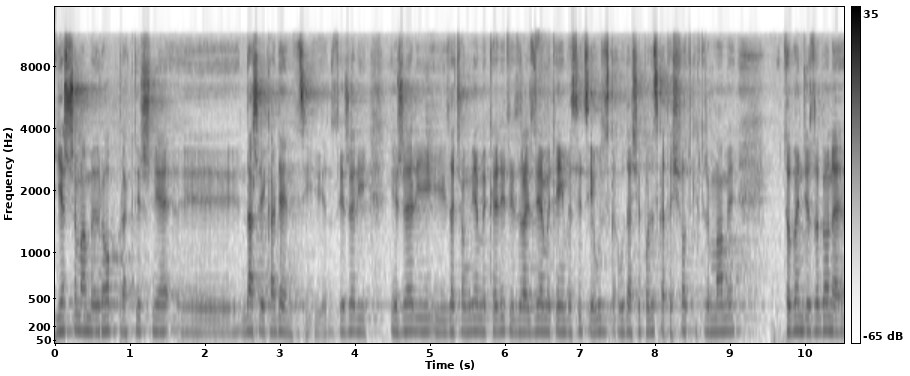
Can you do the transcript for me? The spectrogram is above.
jeszcze mamy rok praktycznie y, naszej kadencji, więc jeżeli, jeżeli zaciągniemy kredyty, zrealizujemy te inwestycje, uzyska, uda się pozyskać te środki, które mamy, to będzie zrobione.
